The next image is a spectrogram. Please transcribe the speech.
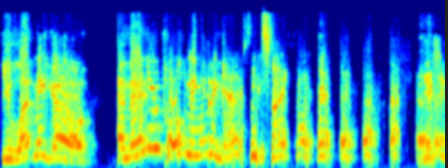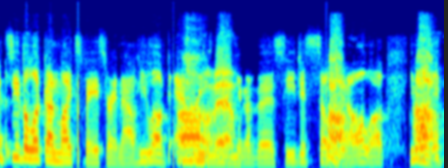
you let me go, and then you pulled me in again. You should see the look on Mike's face right now. He loved every Oh, man. second of this. He just soaked Oh. it all up. You know Oh. what? It's,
